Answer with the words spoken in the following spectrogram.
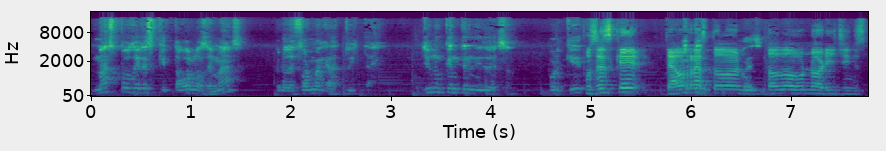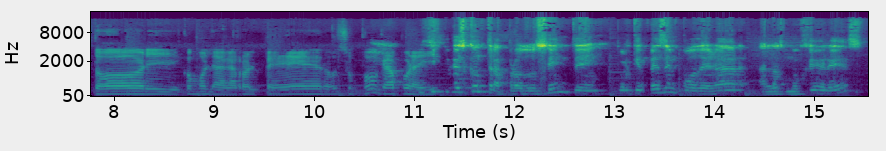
más poderes que todos los demás, pero de forma gratuita. Yo nunca he entendido eso. ¿Por qué? Pues es que te ahorras todo, Pues- todo un origin story, cómo le agarró el pedo. Supongo que va por ahí. Sí, pero es contraproducente, porque en vez de empoderar a las mujeres,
